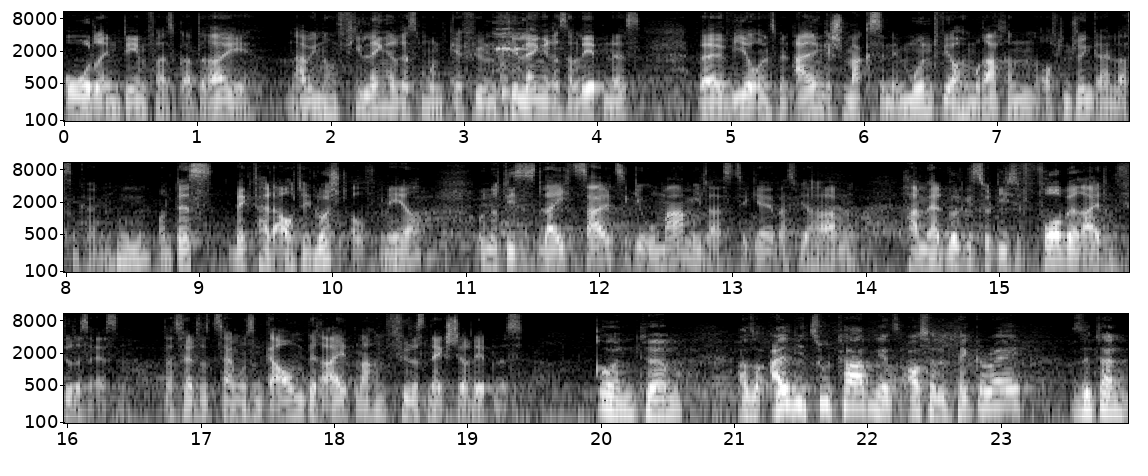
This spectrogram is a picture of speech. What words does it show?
oder in dem Fall sogar drei, dann habe ich noch ein viel längeres Mundgefühl und ein viel längeres Erlebnis, weil wir uns mit allen Geschmackssinnen im Mund wie auch im Rachen auf den Drink einlassen können. Und das weckt halt auch die Lust auf mehr. Und durch dieses leicht salzige, umami-lastige, was wir haben, haben wir halt wirklich so diese Vorbereitung für das Essen. Dass wir halt sozusagen unseren Gaumen bereit machen für das nächste Erlebnis. Und ähm, also all die Zutaten, jetzt außer dem Tanqueray, sind dann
